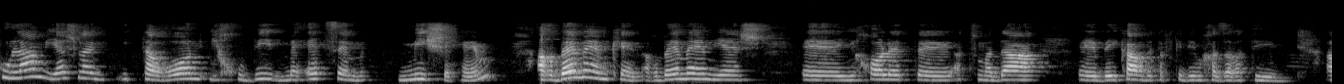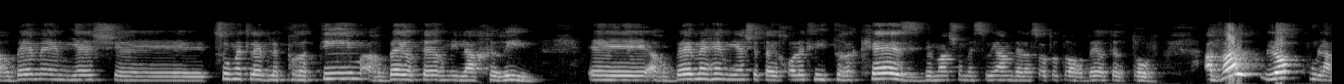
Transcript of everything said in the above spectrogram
כולם יש להם יתרון ייחודי מעצם מי שהם, הרבה מהם כן, הרבה מהם יש יכולת אה, התמדה אה, בעיקר בתפקידים חזרתיים. הרבה מהם יש אה, תשומת לב לפרטים הרבה יותר מלאחרים. אה, הרבה מהם יש את היכולת להתרכז במשהו מסוים ולעשות אותו הרבה יותר טוב. אבל לא כולם.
